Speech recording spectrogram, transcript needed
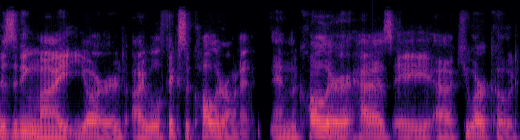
visiting my yard, I will fix a collar on it. And the collar has a, a QR code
